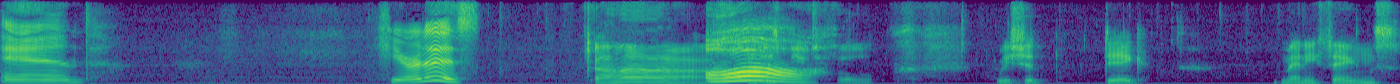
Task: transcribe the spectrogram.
and here it is. Ah. Oh. It is beautiful. We should dig many things.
